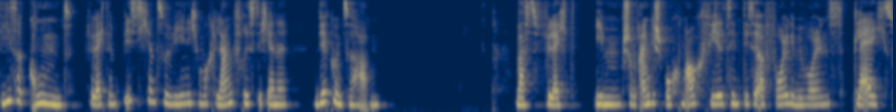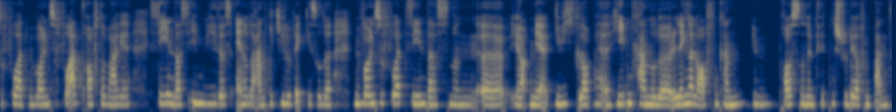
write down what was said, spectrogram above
dieser Grund vielleicht ein bisschen zu wenig, um auch langfristig eine Wirkung zu haben. Was vielleicht eben schon angesprochen auch fehlt, sind diese Erfolge. Wir wollen es gleich, sofort. Wir wollen sofort auf der Waage sehen, dass irgendwie das ein oder andere Kilo weg ist oder wir wollen sofort sehen, dass man äh, ja mehr Gewicht äh, heben kann oder länger laufen kann im draußen oder im Fitnessstudio auf dem Band.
